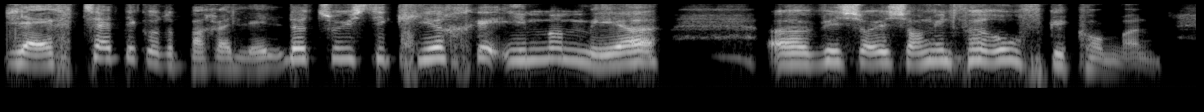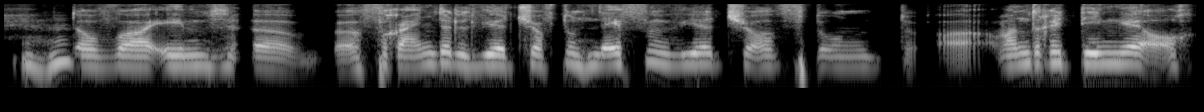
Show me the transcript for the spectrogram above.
gleichzeitig oder parallel dazu ist die Kirche immer mehr, äh, wie soll ich sagen, in Verruf gekommen. Mhm. Da war eben äh, Freundelwirtschaft und Neffenwirtschaft und äh, andere Dinge auch.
